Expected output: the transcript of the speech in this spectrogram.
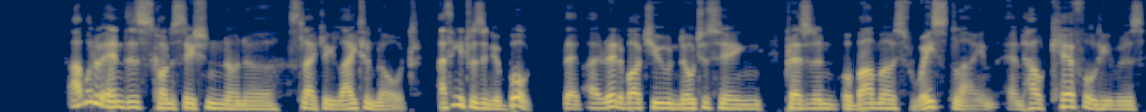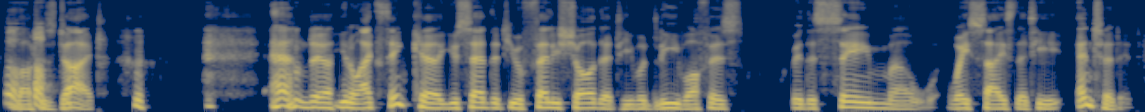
I want to end this conversation on a slightly lighter note. I think it was in your book that I read about you noticing President Obama's waistline and how careful he was about his diet. and, uh, you know, I think uh, you said that you're fairly sure that he would leave office with the same uh, waist size that he entered it.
